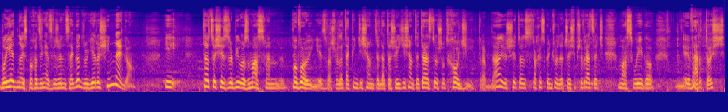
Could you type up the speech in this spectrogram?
Bo jedno jest pochodzenia zwierzęcego, drugie roślinnego. I to, co się zrobiło z masłem po wojnie, zwłaszcza lata 50., lata 60., teraz to już odchodzi, prawda? Już się to trochę skończyło, zaczęło się przewracać masło, jego e, wartość.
